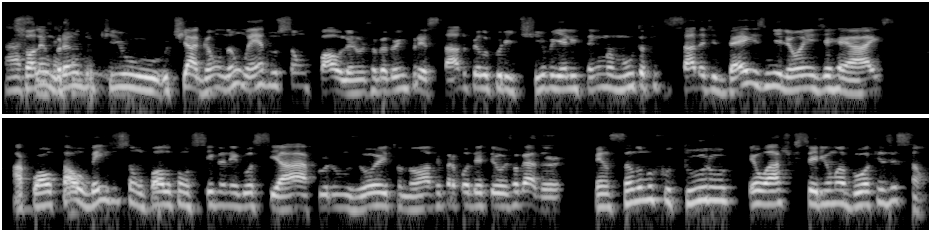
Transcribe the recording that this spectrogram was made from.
Ah, Só sim, lembrando sim. que o, o Tiagão não é do São Paulo, ele é um jogador emprestado pelo Curitiba e ele tem uma multa fixada de 10 milhões de reais, a qual talvez o São Paulo consiga negociar por uns 8, 9 para poder ter o jogador. Pensando no futuro, eu acho que seria uma boa aquisição.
